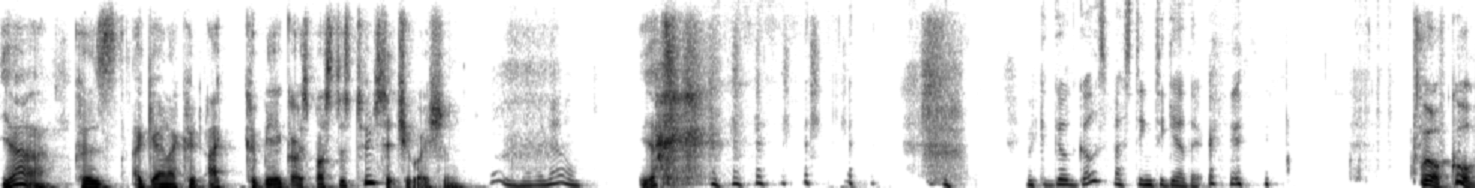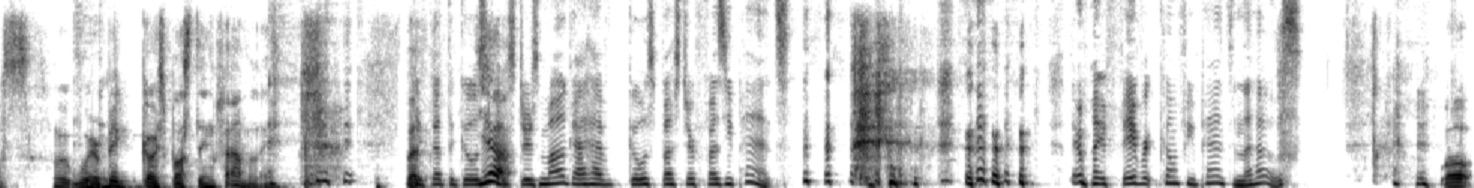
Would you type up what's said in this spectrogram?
Yeah, because again, I could I could be a Ghostbusters two situation. You never know. Yeah, We could go ghost busting together. well, of course, We're- a big Ghostbusting family. But You've got the yeah. Ghostbusters mug. I have Ghostbuster fuzzy pants. They're my favorite comfy pants in the house. Well,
